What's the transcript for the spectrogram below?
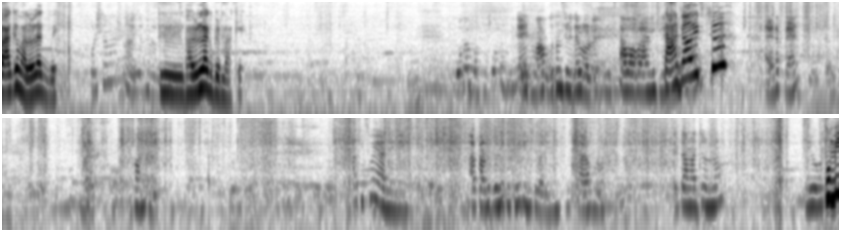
মাকে ভালো লাগবে। হুম ভালো লাগবে মাকে। মা প্রথম চুড়িদার পরবে। তাও আবার আমি টাকাও একটু। আর একটা প্যান্ট। কমপ্লিট আর কিছুই আনিনি। আর কারোর জন্য কিছুই কিনতে পারিনি। তারা হলো এটা আমার জন্য। তুমি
